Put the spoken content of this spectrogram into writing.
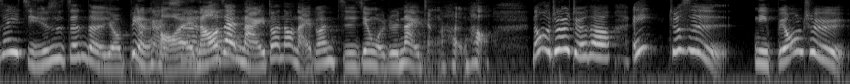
这一集就是真的有变好哎、欸，然后在哪一段到哪一段之间，我觉得那里讲的很好，然后我就会觉得，哎、欸，就是你不用去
